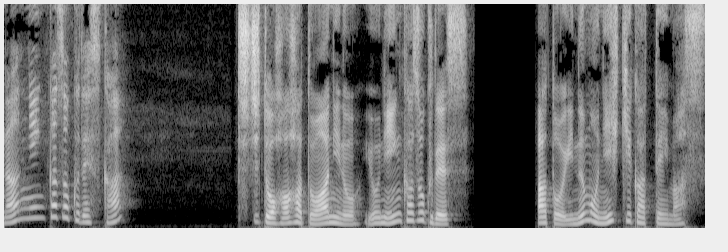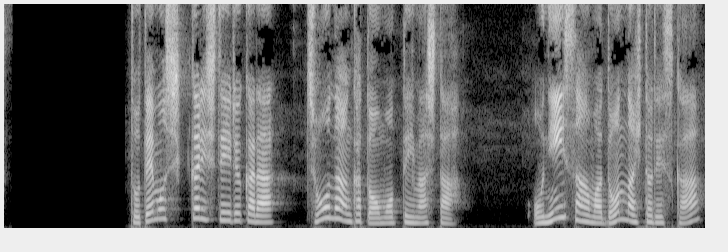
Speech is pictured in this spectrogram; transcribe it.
何人家族ですか？父と母と兄の4人家族です。あと犬も2匹飼っています。とてもしっかりしているから、長男かと思っていました。お兄さんはどんな人ですか？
